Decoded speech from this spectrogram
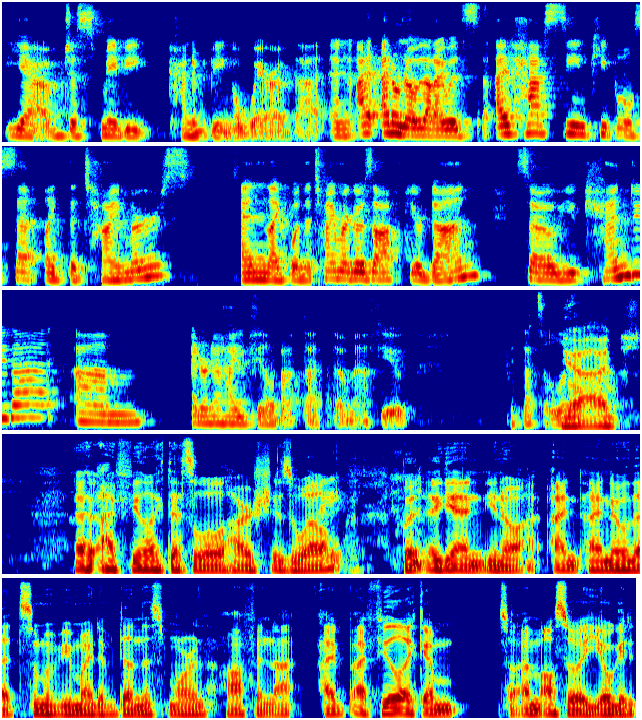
yeah, just maybe kind of being aware of that. And I, I don't know that I would, I have seen people set like the timers and like when the timer goes off, you're done. So you can do that. Um, I don't know how you feel about that though, Matthew. If that's a little Yeah, I I feel like that's a little harsh as well. right? But again, you know, I I know that some of you might have done this more often. I I feel like I'm so I'm also a yoga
